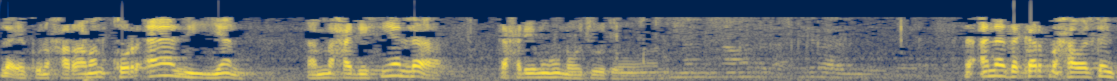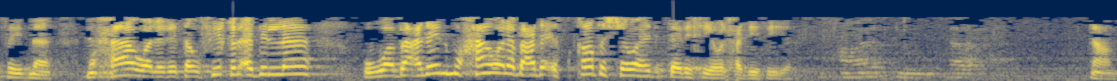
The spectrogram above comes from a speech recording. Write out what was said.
لا يكون حراما قرآنيا. أما حديثيا لا تحريمه موجود. أنا ذكرت محاولتين سيدنا. محاولة لتوفيق الأدلة وبعدين محاولة بعد إسقاط الشواهد التاريخية والحديثية. نعم.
